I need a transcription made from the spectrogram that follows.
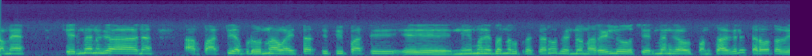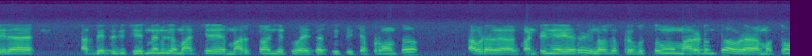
ఆమె చైర్మన్గా ఆ పార్టీ అప్పుడు ఉన్న వైఎస్ఆర్సీపీ పార్టీ నియమ నిబంధనల ప్రకారం రెండున్నరేళ్ళు చైర్మన్గా కొనసాగాలి. తర్వాత వేరే అభ్యర్థికి చైర్మన్గా మార్చే మారుస్తామని చెప్పి వైఎస్ఆర్సీపీ చెప్పడంతో ఆవిడ కంటిన్యూ అయ్యారు. ఈలోగా ప్రభుత్వం మారడంతో ఆవిడ మొత్తం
